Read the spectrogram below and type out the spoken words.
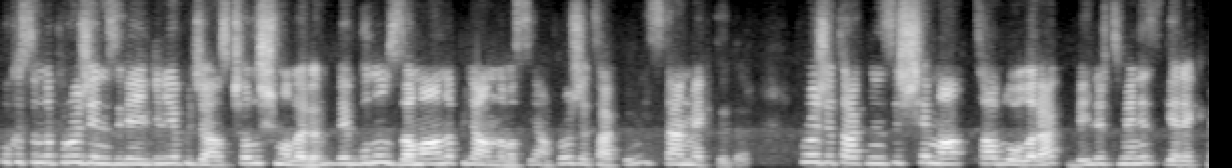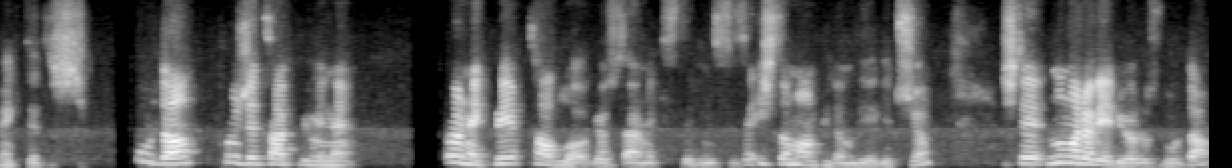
Bu kısımda projeniz ile ilgili yapacağınız çalışmaların ve bunun zamanı planlaması yani proje takvimi istenmektedir. Proje takviminizi şema, tablo olarak belirtmeniz gerekmektedir. Burada proje takvimine örnek bir tablo göstermek istedim size. İş zaman planı diye geçiyor. İşte numara veriyoruz burada.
